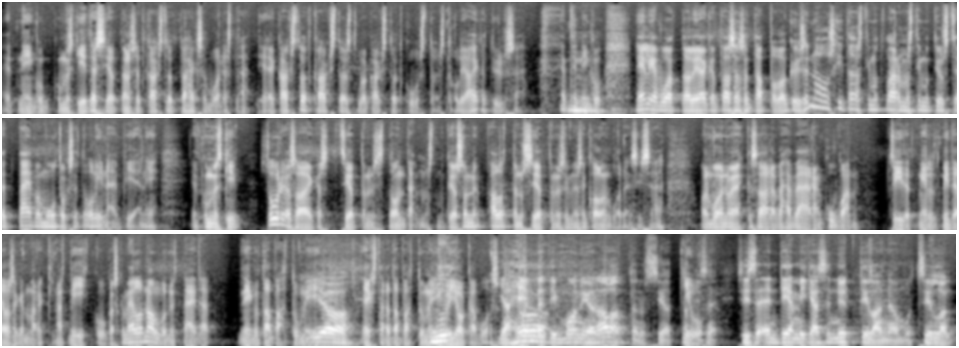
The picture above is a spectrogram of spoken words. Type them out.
Et niin kuin kumminkin itse sijoittanut sieltä 2008 vuodesta lähtien ja 2012-2016 oli aika tylsää. Mm. niin kuin neljä vuotta oli aika tasaisen tappava. Kyllä se nousi hitaasti, mutta varmasti, mutta just se, että päivämuutokset oli näin pieniä. Että kumminkin suuri osa aikaisesta sijoittamisesta on tämmöistä, mutta jos on aloittanut sijoittamisen sen kolmen vuoden sisään, on voinut ehkä saada vähän väärän kuvan siitä, että miten osakemarkkinat liikkuu, koska meillä on ollut nyt näitä niin kuin tapahtumia, Joo. ekstra tapahtumia niin. niin kuin joka vuosi. Ja hemmetin moni on aloittanut sijoittamisen. Juu. Siis en tiedä mikä se nyt tilanne on, mutta silloin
